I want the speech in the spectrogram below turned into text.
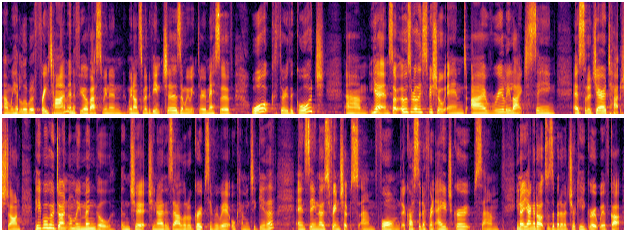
Um, we had a little bit of free time, and a few of us went in, went on some adventures, and we went through a massive walk through the gorge. Um, yeah, and so it was really special, and I really liked seeing, as sort of Jared touched on, people who don't normally mingle in church. You know, there's our little groups everywhere, all coming together, and seeing those friendships um, formed across the different age groups. Um, you know, young adults is a bit of a tricky group. We've got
